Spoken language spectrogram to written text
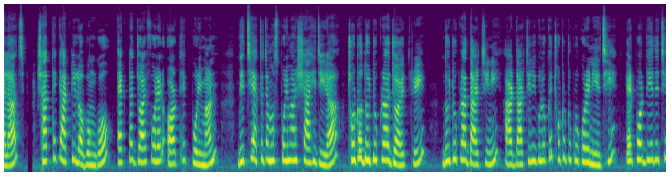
এলাচ, সাত থেকে আটটি লবঙ্গ, একটা জয়ফলের অর্ধেক পরিমাণ দিচ্ছি একটা চামচ পরিমাণ শাহি জিরা, ছোট দুই টুকরা জয়ত্রী, দুই টুকরা দারচিনি আর দারচিনিগুলোকে ছোট টুকরো করে নিয়েছি। এরপর দিয়ে দিচ্ছি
